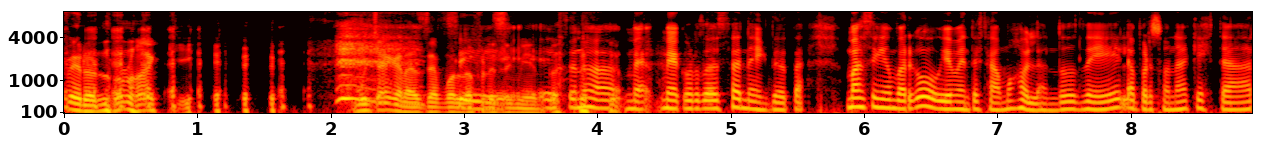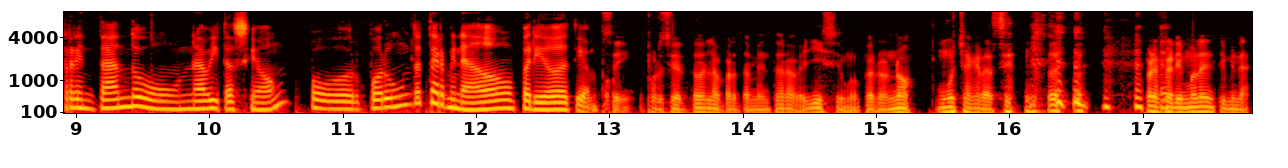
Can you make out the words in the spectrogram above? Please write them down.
pero no aquí. Muchas gracias por el ofrecimiento. me, me, acordó de esa anécdota. Más sin embargo, obviamente estábamos hablando de la persona que está rentando una habitación por, por un determinado periodo de tiempo. Sí, por cierto, el apartamento era bellísimo, pero no, muchas gracias. Preferimos la intimidad.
